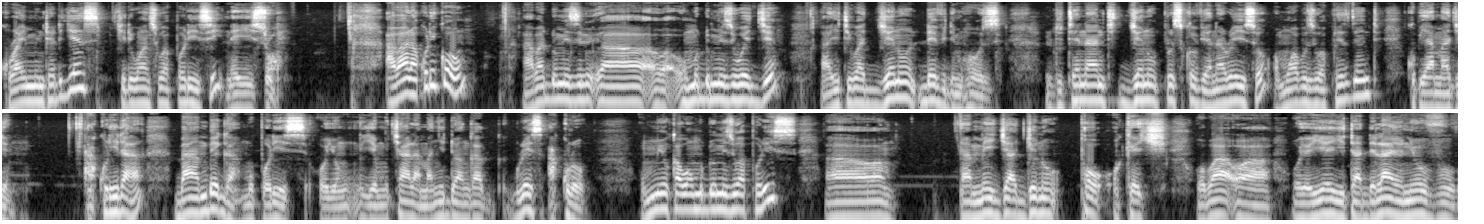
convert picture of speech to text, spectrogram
crime intelligence kiri wansi wa poliisi ne ISO abalala kuliko abadumizi uh, omudumizi w'eggye ayitibwa General David Mhozi Lieutenant General Proscovia Nareiso omuwabuzi wa president ku byamagye. Akulira bambega mu poliisi oyo ye mukyala amanyiddwa nga Grace Akulo. Omumyuka w'omudumizi wa poliisi uh, Major General Paul Okech. Oba uh, oyo yeeyita the lion of uh,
